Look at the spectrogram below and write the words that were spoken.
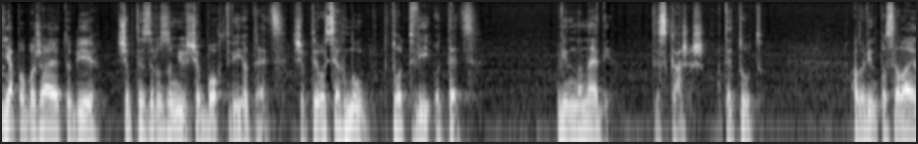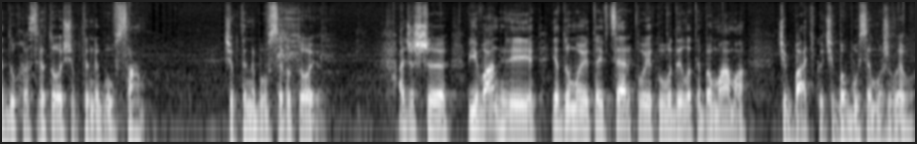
Я побажаю тобі, щоб ти зрозумів, що Бог твій отець, щоб ти осягнув, хто твій отець. Він на небі, ти скажеш, а ти тут. Але Він посилає Духа Святого, щоб ти не був сам, щоб ти не був сиротою. Адже ж е, в Євангелії, я думаю, та й в церкву, яку водила тебе мама, чи батько, чи бабуся, можливо,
